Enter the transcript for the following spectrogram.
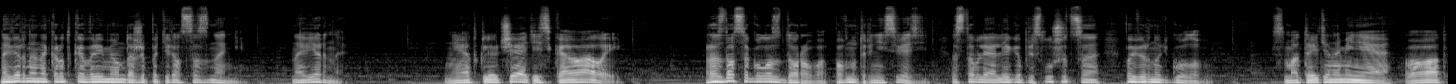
Наверное, на короткое время он даже потерял сознание. Наверное. «Не отключайтесь, ковалый!» Раздался голос здорово по внутренней связи, заставляя Олега прислушаться, повернуть голову. «Смотрите на меня, вот,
